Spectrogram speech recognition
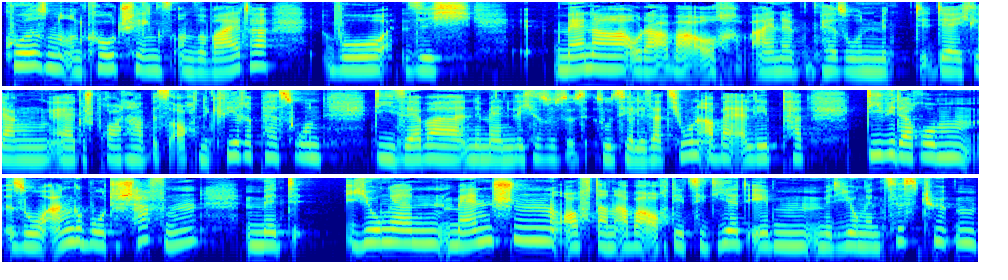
Kursen und Coachings und so weiter, wo sich Männer oder aber auch eine Person, mit der ich lang äh, gesprochen habe, ist auch eine queere Person, die selber eine männliche so Sozialisation aber erlebt hat, die wiederum so Angebote schaffen mit jungen Menschen, oft dann aber auch dezidiert eben mit jungen Cis-Typen,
